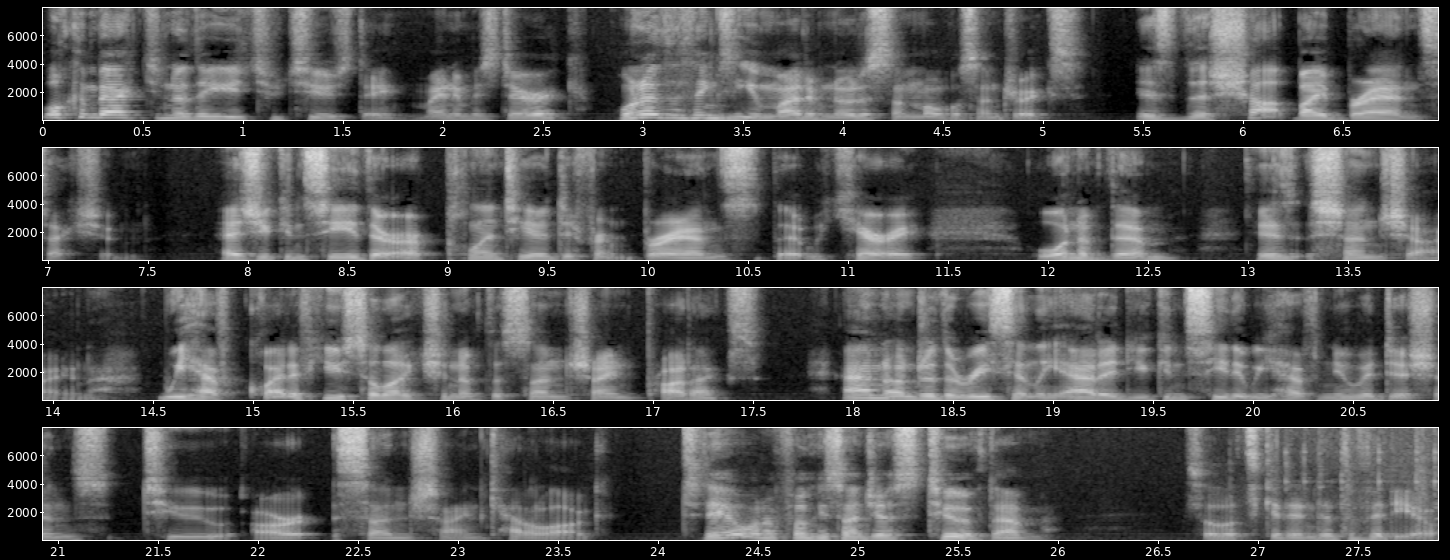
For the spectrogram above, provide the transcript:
Welcome back to another YouTube Tuesday. My name is Derek. One of the things that you might have noticed on MobileSentrix is the shop by brand section. As you can see, there are plenty of different brands that we carry. One of them is Sunshine. We have quite a few selection of the Sunshine products. And under the recently added, you can see that we have new additions to our Sunshine catalog. Today I want to focus on just two of them. So let's get into the video.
